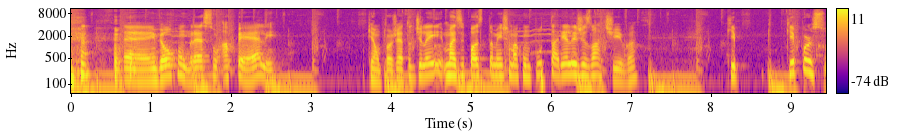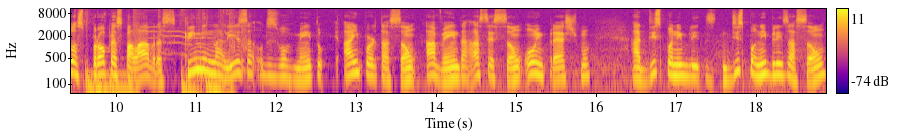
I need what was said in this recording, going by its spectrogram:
é, enviou ao Congresso a PL, que é um projeto de lei, mas pode também chamar como putaria legislativa, que, que por suas próprias palavras criminaliza o desenvolvimento, a importação, a venda, a cessão ou empréstimo, a disponibiliz- disponibilização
